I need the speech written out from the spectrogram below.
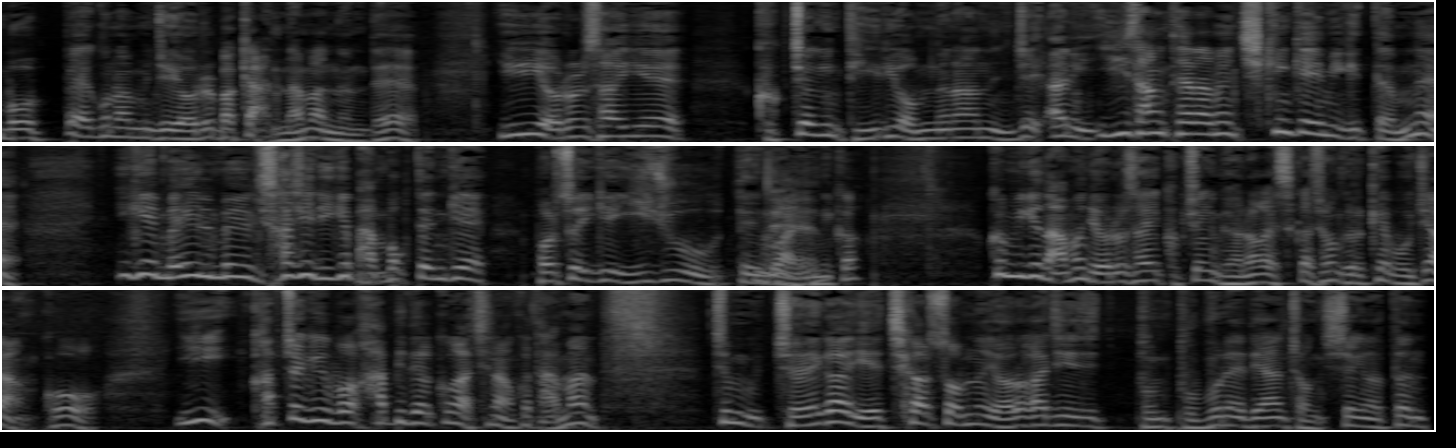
뭐 빼고 나면 이제 열흘밖에 안 남았는데 이 열흘 사이에 극적인 딜이 없는 한 이제 아니 이 상태라면 치킨 게임이기 때문에 이게 매일매일 사실 이게 반복된 게 벌써 이게 2주 된거 네. 아닙니까? 그럼 이게 남은 열흘 사이에 극적인 변화가 있을까? 저는 그렇게 보지 않고 이 갑자기 뭐 합의될 것 같지는 않고 다만 좀 저희가 예측할 수 없는 여러 가지 부분에 대한 정치적인 어떤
